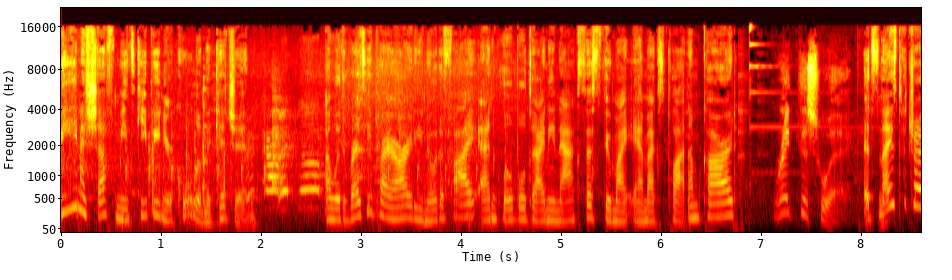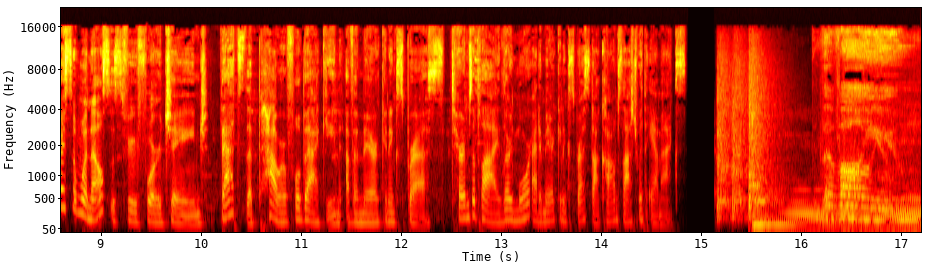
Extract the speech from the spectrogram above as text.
being a chef means keeping your cool in the kitchen. And with Resy Priority Notify and Global Dining Access through my Amex Platinum card, Right this way. it's nice to try someone else's food for a change. That's the powerful backing of American Express. Terms apply. Learn more at americanexpress.com slash with Amex. The volume.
